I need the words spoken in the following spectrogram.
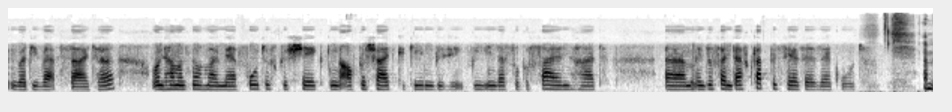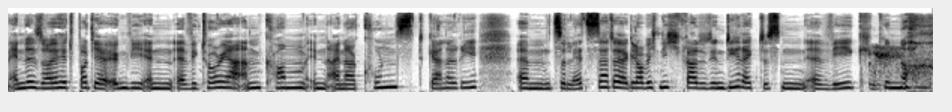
über die Webseite und haben uns nochmal mehr Fotos geschickt und auch Bescheid gegeben, wie, sie, wie ihnen das so gefallen hat. Ähm, insofern, das klappt bisher sehr, sehr gut. Am Ende soll Hitbot ja irgendwie in äh, Victoria ankommen, in einer Kunstgalerie. Ähm, zuletzt hat er, glaube ich, nicht gerade den direktesten äh, Weg genommen.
